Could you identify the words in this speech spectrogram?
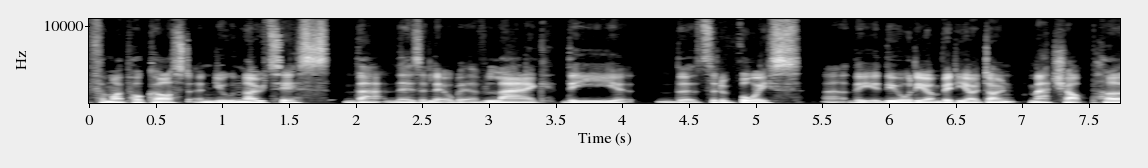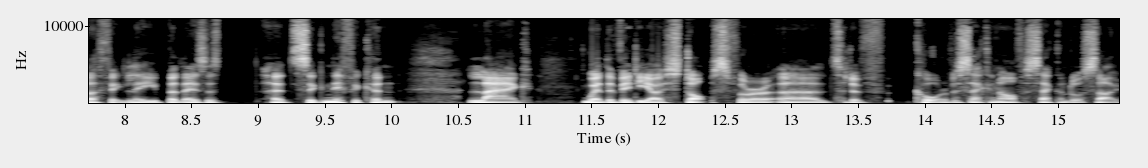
for my podcast and you'll notice that there's a little bit of lag the the sort of voice uh, the the audio and video don't match up perfectly but there's a, a significant lag where the video stops for a sort of quarter of a second half a second or so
